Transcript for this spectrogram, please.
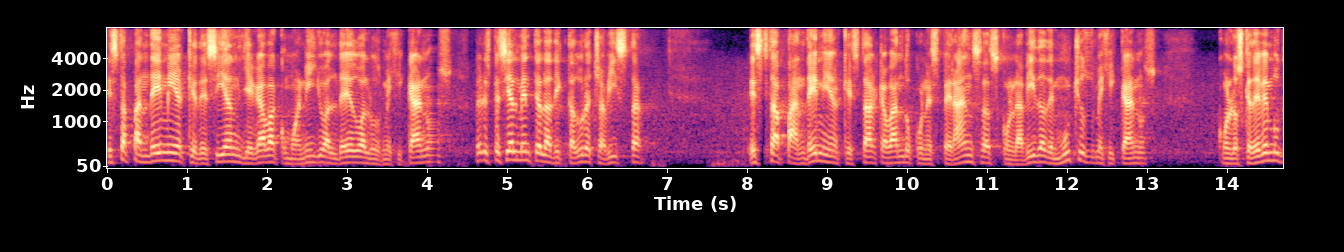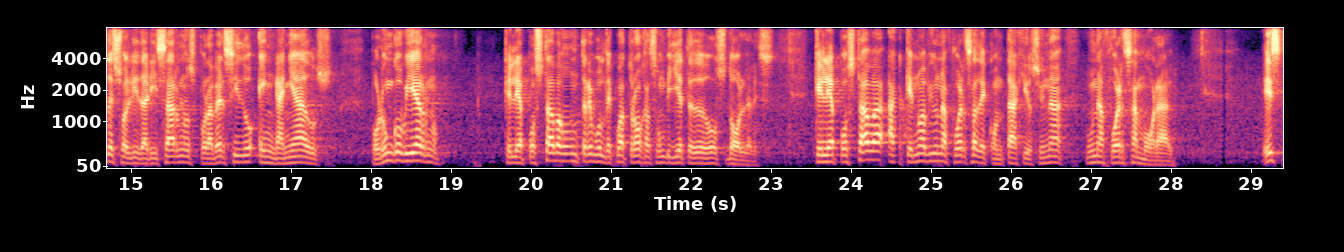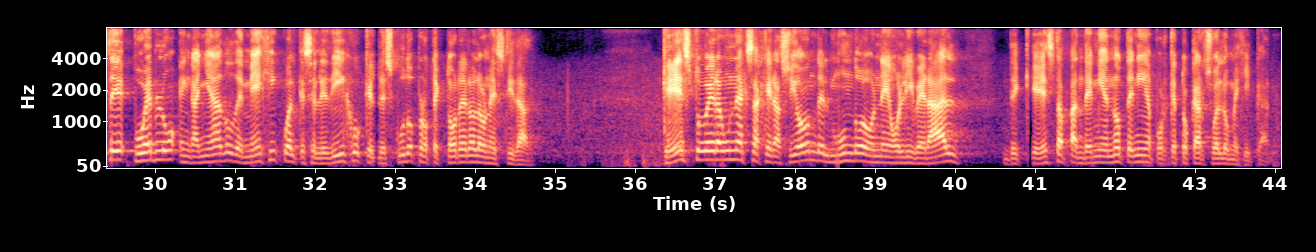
esta pandemia que decían llegaba como anillo al dedo a los mexicanos, pero especialmente a la dictadura chavista, esta pandemia que está acabando con esperanzas, con la vida de muchos mexicanos, con los que debemos de solidarizarnos por haber sido engañados por un gobierno que le apostaba un trébol de cuatro hojas a un billete de dos dólares, que le apostaba a que no había una fuerza de contagio, sino una, una fuerza moral este pueblo engañado de México al que se le dijo que el escudo protector era la honestidad, que esto era una exageración del mundo neoliberal, de que esta pandemia no tenía por qué tocar suelo mexicano.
